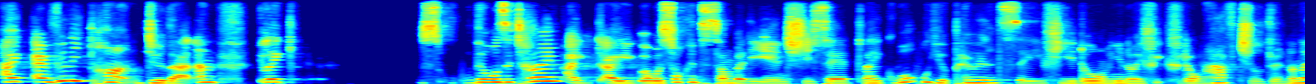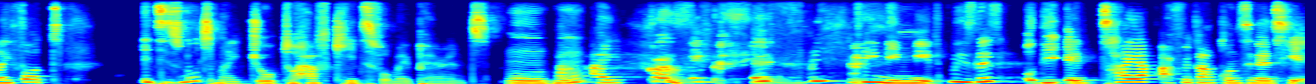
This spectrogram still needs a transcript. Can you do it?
I, I really can't do that. And like there was a time I, I, I was talking to somebody and she said like what will your parents say if you don't you know if, if you don't have children and i thought it is not my job to have kids for my parents Mm-hmm. i Because everything in me please let's the entire african continent here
